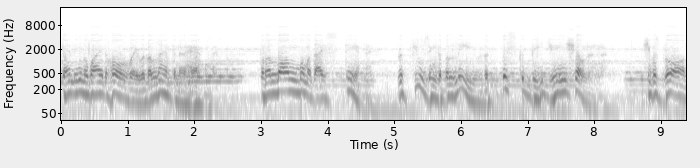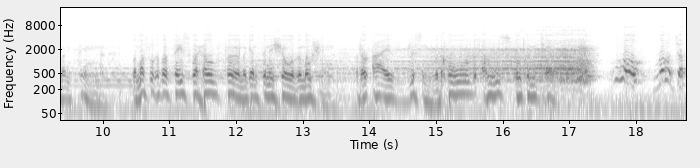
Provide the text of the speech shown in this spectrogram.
standing in the wide hallway with a lamp in her hand. For a long moment I stared, refusing to believe that this could be Jane Sheldon. She was drawn and thin. The muscles of her face were held firm against any show of emotion, but her eyes glistened with cold, unspoken terror. Whoa, Roger.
